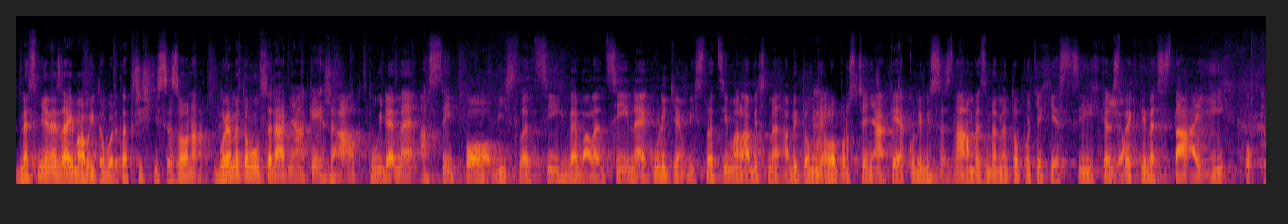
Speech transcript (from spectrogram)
Nesmírně zajímavý to bude ta příští sezona. Budeme tomu muset dát nějaký řád, půjdeme asi po výsledcích ve Valencii, ne kvůli těm výsledcím, ale aby, jsme, aby to mělo prostě nějaký, jako kdyby seznám, vezmeme to po těch jezdcích, respektive stájích, OK.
